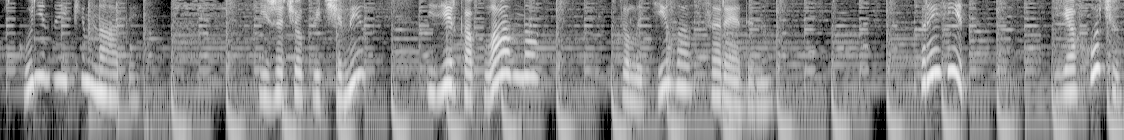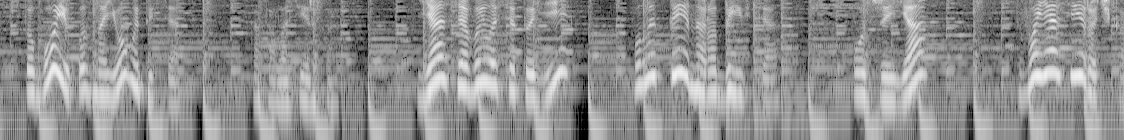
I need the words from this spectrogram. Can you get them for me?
спуніної кімнати. Їжачок відчинив, і зірка плавно залетіла всередину. Привіт! Я хочу з тобою познайомитися, сказала зірка. Я з'явилася тоді, коли ти народився. Отже, я твоя зірочка.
